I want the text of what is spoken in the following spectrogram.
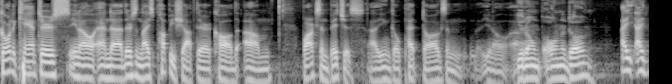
going to Canter's, you know. And uh, there's a nice puppy shop there called um, Barks and Bitches. Uh, you can go pet dogs and you know. Uh, you don't own a dog? I, I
